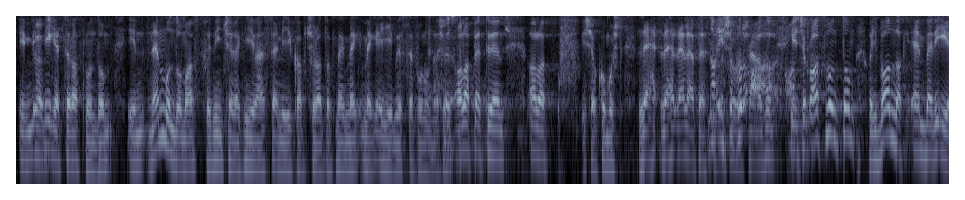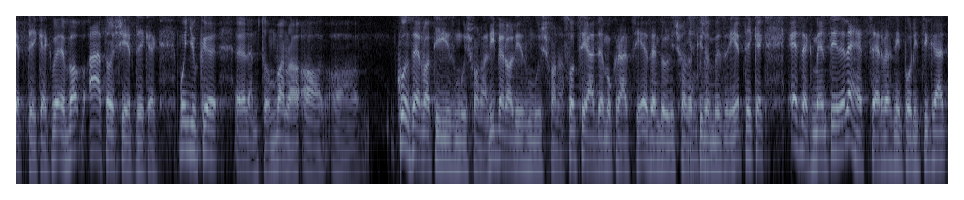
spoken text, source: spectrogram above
én Több. még egyszer azt mondom, én nem mondom azt, hogy nincsenek nyilván személyi kapcsolatok, meg, meg, meg egyéb összefonódások. Hát alapvetően, alap, és akkor most le, le, le Na, és akkor a, az... Én csak azt mondtam, hogy vannak emberi értékek, általános értékek. Mondjuk, nem tudom, van a, a, a konzervativizmus, van a liberalizmus, van a szociáldemokrácia, ezen belül is vannak különböző értékek. Ezek mentén lehet szervezni politikát,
